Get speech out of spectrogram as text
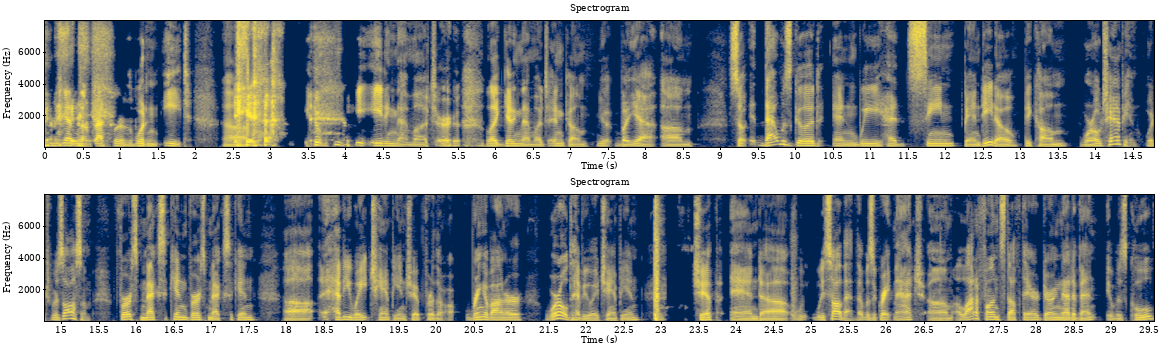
and again, the wrestlers wouldn't eat. Uh, yeah. eating that much or like getting that much income but yeah um so that was good and we had seen bandito become world champion, which was awesome. First Mexican versus Mexican uh, heavyweight championship for the Ring of Honor World Heavyweight Championship, and uh, we, we, saw that. That was a great match. Um, a lot of fun stuff there during that event. It was cool,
